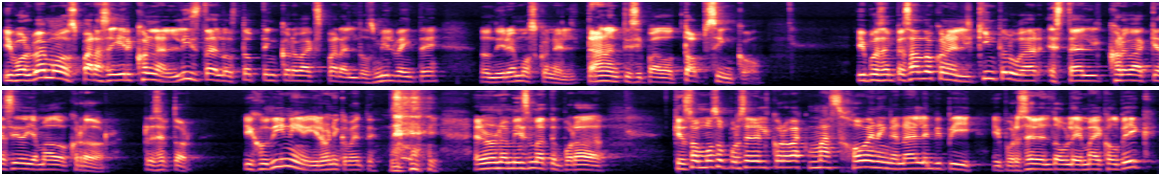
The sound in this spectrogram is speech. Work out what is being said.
Y volvemos para seguir con la lista de los top 10 corebacks para el 2020, donde iremos con el tan anticipado top 5. Y pues empezando con el quinto lugar está el coreback que ha sido llamado corredor, receptor. Y Houdini, irónicamente, en una misma temporada, que es famoso por ser el coreback más joven en ganar el MVP y por ser el doble de Michael Vick.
